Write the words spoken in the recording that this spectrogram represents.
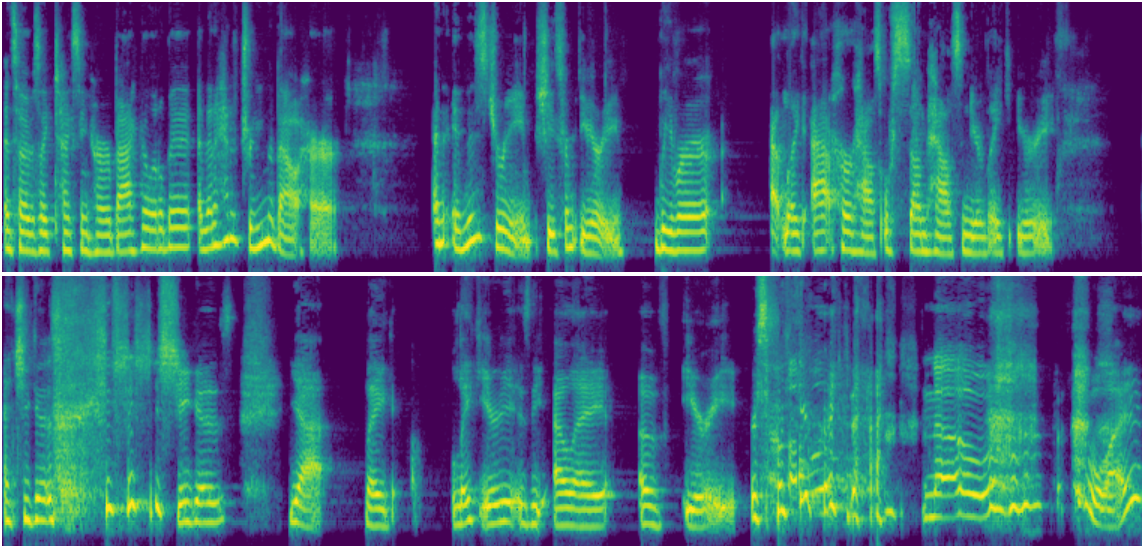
And so I was like texting her back a little bit. And then I had a dream about her. And in this dream, she's from Erie. We were at like at her house or some house near Lake Erie. And she goes, she goes, yeah, like Lake Erie is the LA of Erie or something Oh. like that. no. what?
